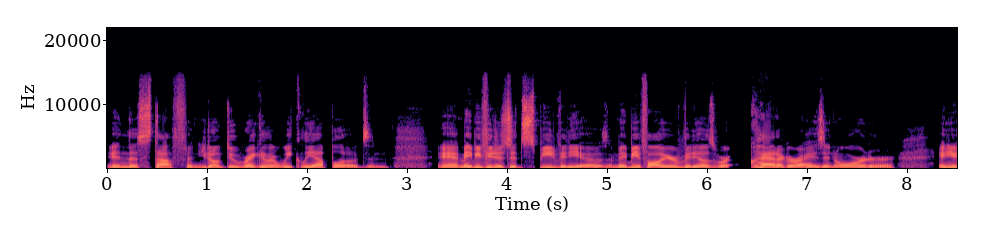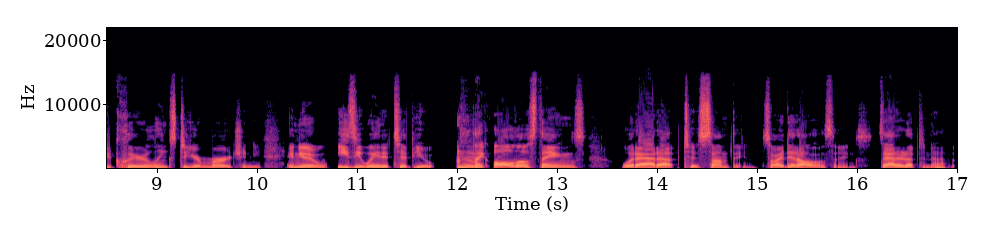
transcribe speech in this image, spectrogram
in the stuff, and you don't do regular weekly uploads, and and maybe if you just did speed videos, and maybe if all your videos were categorized in order, and you'd clear links to your merch, and and you know easy way to tip you, like all those things would add up to something. So I did all those things. It's added up to nothing.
